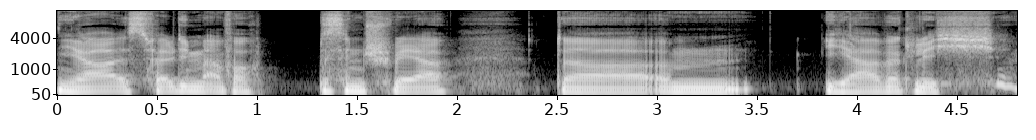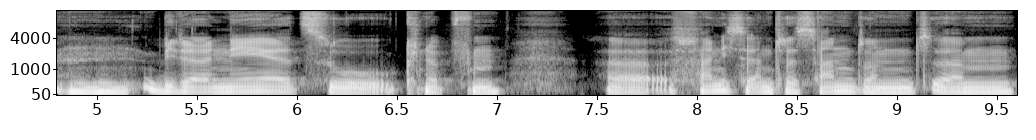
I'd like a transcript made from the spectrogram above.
ja, es fällt ihm einfach ein bisschen schwer, da ähm, ja wirklich hm, wieder Nähe zu knüpfen. Äh, das fand ich sehr interessant und ähm,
